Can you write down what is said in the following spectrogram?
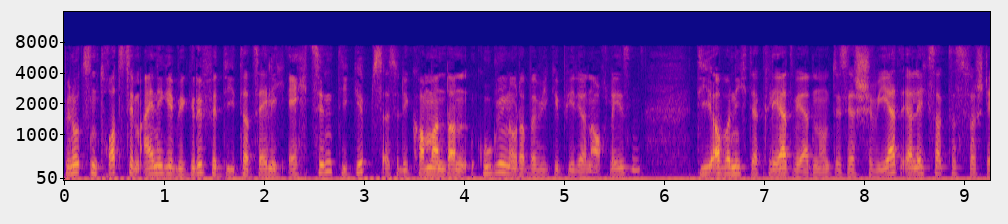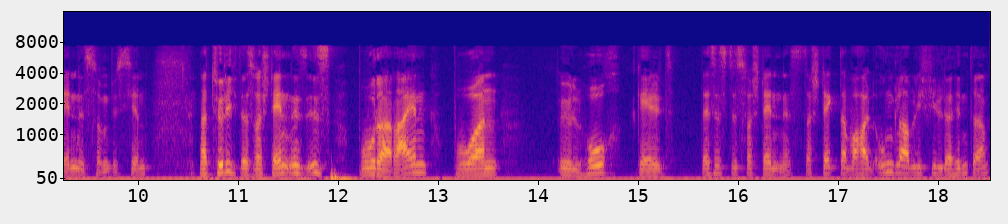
benutzen trotzdem einige Begriffe, die tatsächlich echt sind, die gibt's, also die kann man dann googeln oder bei Wikipedia nachlesen die aber nicht erklärt werden. Und das erschwert ehrlich gesagt das Verständnis so ein bisschen. Natürlich, das Verständnis ist Bohrereien, Bohren, Öl hoch, Geld. Das ist das Verständnis. Da steckt aber halt unglaublich viel dahinter.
